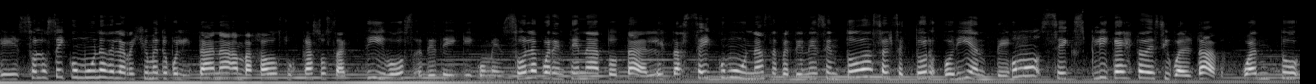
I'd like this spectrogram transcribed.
Eh, solo seis comunas de la región metropolitana han bajado sus casos activos desde que comenzó la cuarentena total. Estas seis comunas pertenecen todas al sector oriente. ¿Cómo se explica esta desigualdad? ¿Cuánto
